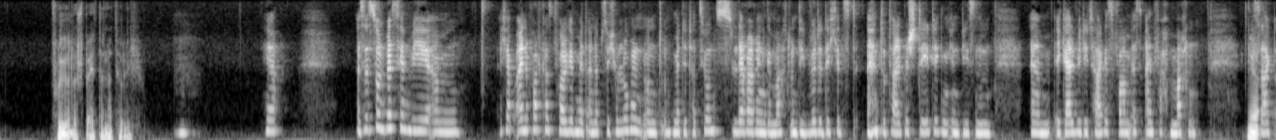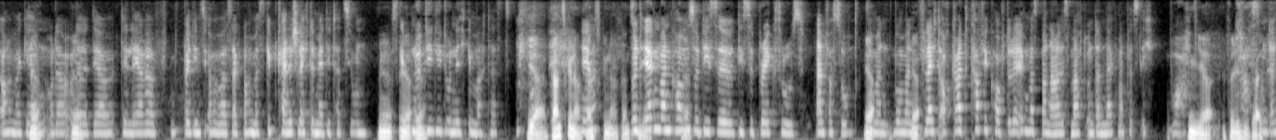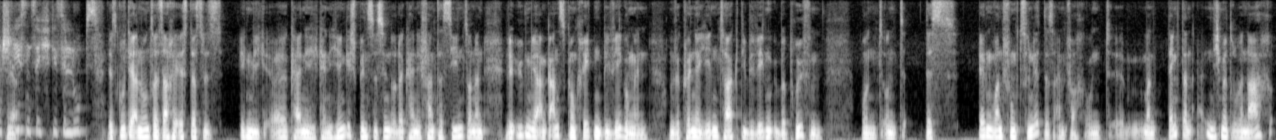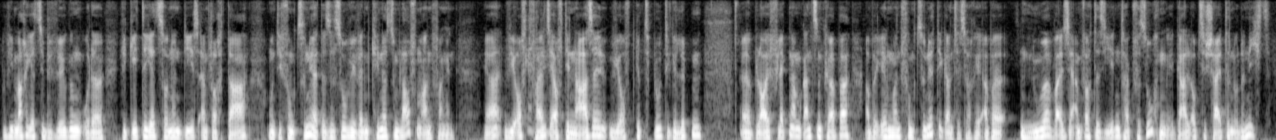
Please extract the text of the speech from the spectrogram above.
Früher mhm. oder später natürlich. Ja. Es ist so ein bisschen wie, ähm, ich habe eine Podcast-Folge mit einer Psychologin und, und Meditationslehrerin gemacht und die würde dich jetzt total bestätigen in diesem, ähm, egal wie die Tagesform ist, einfach machen. Die ja. sagt auch immer gern, ja. oder, oder ja. der, der Lehrer, bei dem sie auch war, sagt auch immer, es gibt keine schlechte Meditation. es gibt nur die, die du nicht gemacht hast. Ja, ganz genau, ganz genau, ganz Und genau. irgendwann kommen so diese, diese Breakthroughs, einfach so, wo man, wo man vielleicht auch gerade Kaffee kocht oder irgendwas Banales macht und dann merkt man plötzlich, boah, ja, völlig krass, egal. Und dann schließen sich diese Loops. Das Gute an unserer Sache ist, dass es irgendwie äh, keine, keine Hirngespinste sind oder keine Fantasien, sondern wir üben ja an ganz konkreten Bewegungen. Und wir können ja jeden Tag die Bewegung überprüfen. Und, und das irgendwann funktioniert das einfach. Und äh, man denkt dann nicht mehr drüber nach, wie mache ich jetzt die Bewegung oder wie geht die jetzt, sondern die ist einfach da und die funktioniert. Das ist so, wie wenn Kinder zum Laufen anfangen. Ja, wie oft fallen sie auf die Nase, wie oft gibt es blutige Lippen äh, blaue Flecken am ganzen Körper, aber irgendwann funktioniert die ganze Sache. Aber nur, weil sie einfach das jeden Tag versuchen, egal ob sie scheitern oder nicht.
